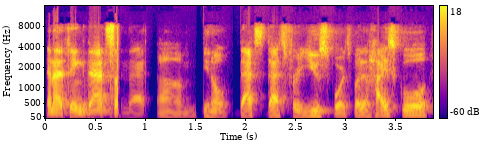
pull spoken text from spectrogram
and I think that's something that um, you know that's that's for youth sports. But in high school,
